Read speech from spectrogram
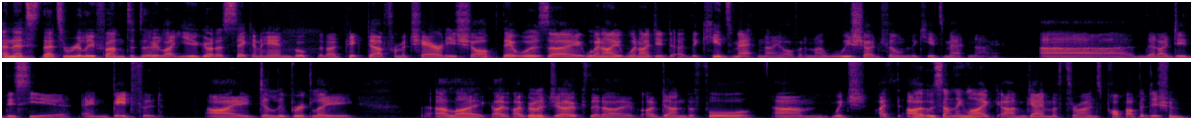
and that's that's really fun to do. Like you got a second-hand book that I'd picked up from a charity shop. There was a when I when I did uh, the kids matinee of it, and I wish I'd filmed the kids matinee uh, that I did this year in Bedford. I deliberately uh, like I, have got a joke that I've I've done before, um, which I th- uh, it was something like um, Game of Thrones pop up edition.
